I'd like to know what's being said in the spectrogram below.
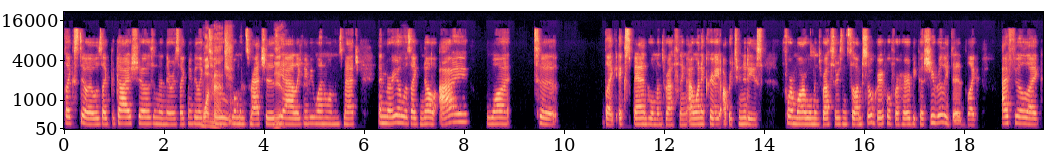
like still it was like the guy shows and then there was like maybe like One two match. women's matches. Yeah. Yeah. like maybe one women's match. And Maria was like, "No, I want to like expand women's wrestling. I want to create opportunities for more women's wrestlers." And so I'm so grateful for her because she really did. Like I feel like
